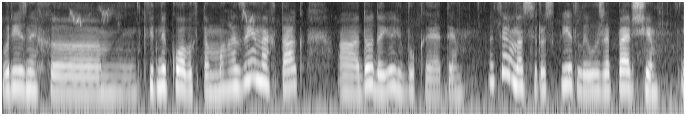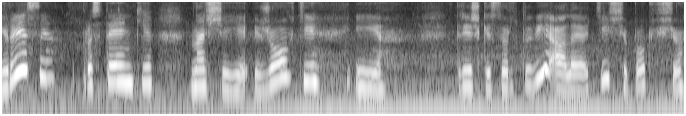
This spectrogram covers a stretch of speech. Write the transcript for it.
у різних е, квітникових там магазинах так, додають букети. Оце у нас розквітли вже перші іриси простенькі. У нас ще є і жовті, і трішки сортові, але ті ще поки що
